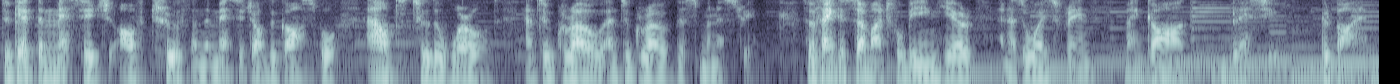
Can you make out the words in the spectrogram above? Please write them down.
to get the message of truth and the message of the gospel out to the world and to grow and to grow this ministry. So thank you so much for being here. And as always, friend, may God bless you. Goodbye.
